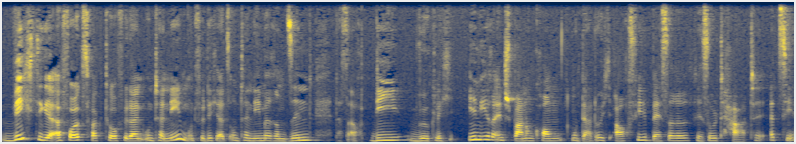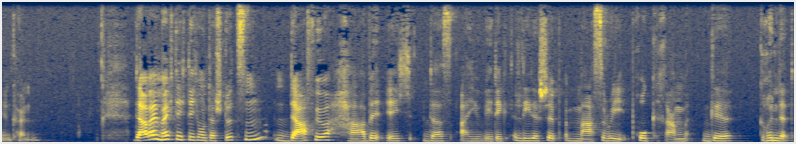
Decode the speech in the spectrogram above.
wichtiger Erfolgsfaktor für dein Unternehmen und für dich als Unternehmerin sind, dass auch die wirklich in ihre Entspannung kommen und dadurch auch viel bessere Resultate erzielen können. Dabei möchte ich dich unterstützen. Dafür habe ich das Ayurvedic Leadership Mastery Programm gegründet.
